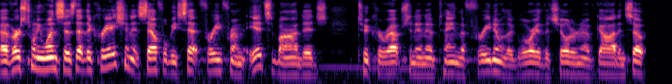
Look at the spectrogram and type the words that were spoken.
uh, verse 21 says that the creation itself will be set free from its bondage to corruption and obtain the freedom of the glory of the children of god and so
